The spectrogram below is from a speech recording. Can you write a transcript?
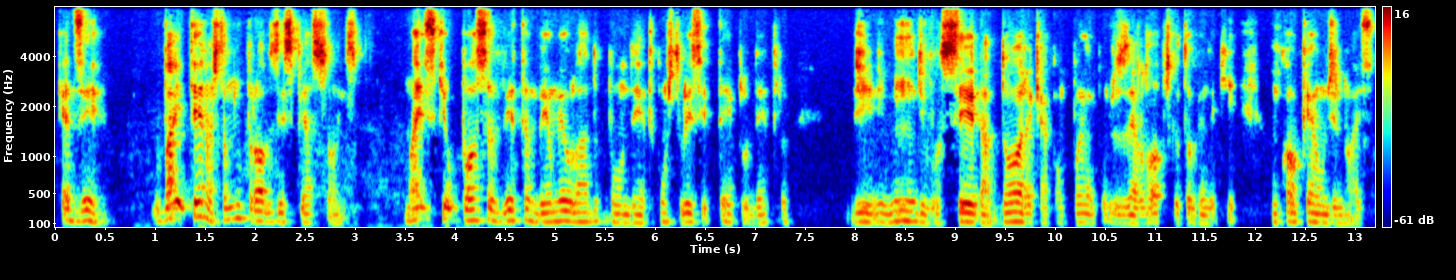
Quer dizer, vai ter, nós estamos no provas e expiações, mas que eu possa ver também o meu lado bom dentro, construir esse templo dentro de, de mim, de você, da Dora que acompanha, com o José Lopes que eu estou vendo aqui, com qualquer um de nós,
